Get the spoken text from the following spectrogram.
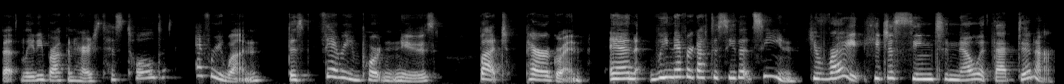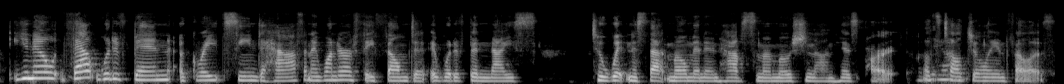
that Lady Brockenhurst has told everyone this very important news, but Peregrine. And we never got to see that scene. You're right. He just seemed to know at that dinner. You know, that would have been a great scene to have. And I wonder if they filmed it, it would have been nice to witness that moment and have some emotion on his part. Let's Yeah. tell Julian Fellowes.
